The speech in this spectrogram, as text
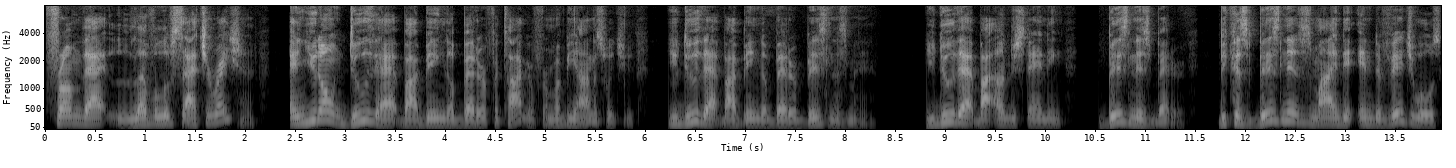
from that level of saturation. And you don't do that by being a better photographer. I'm gonna be honest with you. You do that by being a better businessman. You do that by understanding business better because business minded individuals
